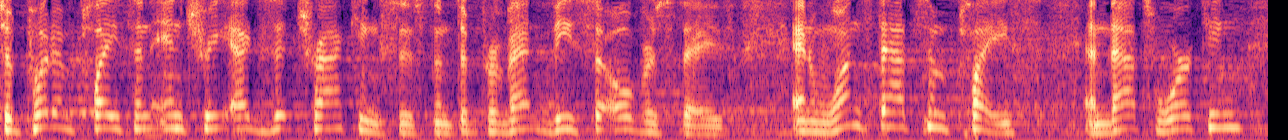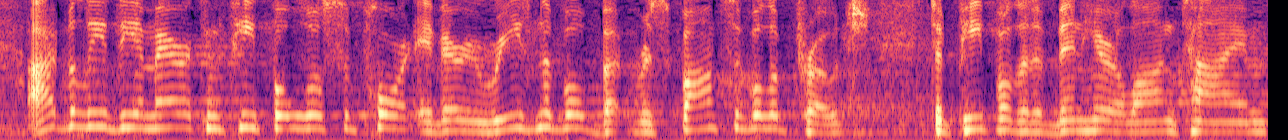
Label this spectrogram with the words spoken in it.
to put in place an entry-exit tracking system to prevent visa overstays. And once that's in place and that's working, believe the American people will support a very reasonable but responsible approach to people that have been here a long time,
